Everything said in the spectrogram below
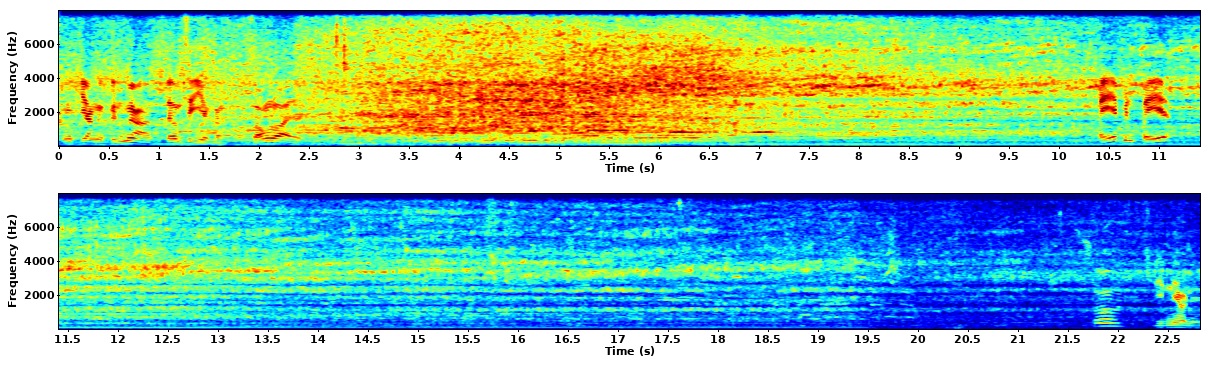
ตรงเคียงหนึ่งขึ้นเมื่อเติมสี่อีกสองร้อยเป๊ะเป็นเป๊ะโอ้ ดินแนวนี่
